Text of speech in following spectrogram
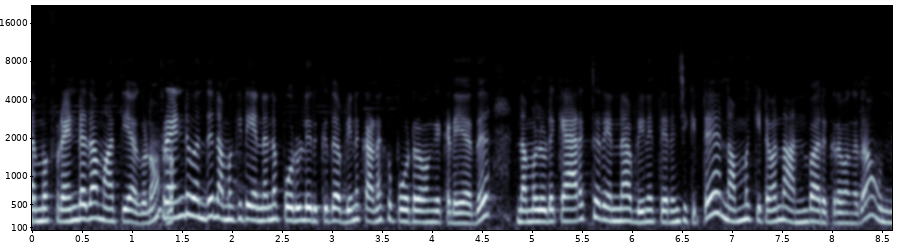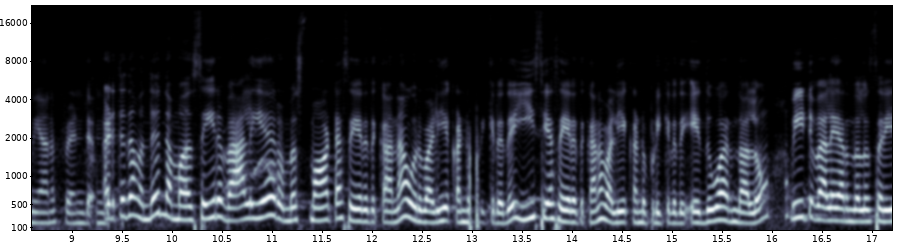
நம்ம ஃப்ரெண்டை தான் மாற்றி ஆகணும். ஃப்ரெண்டு வந்து நம்மக்கிட்ட என்னென்ன பொருள் இருக்குது அப்படின்னு கணக்கு போடுறவங்க கிடையாது. நம்மளோட கேரக்டர் என்ன அப்படின்னு தெரிஞ்சுக்கிட்டு நம்மக்கிட்ட வந்து அன்பாக இருக்கிறவங்க தான் உண்மையான ஃப்ரெண்டு அடுத்ததாக வந்து நம்ம செய்கிற வேலையை ரொம்ப ஸ்மார்ட்டாக செய்கிறதுக்கான ஒரு வழியை கண்டுபிடிக்கிறது. ஈஸியாக செய்கிறதுக்கான வழியை கண்டுபிடிக்கிறது. எதுவாக இருந்தாலும் வீட்டு வேலையாக இருந்தாலும் சரி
